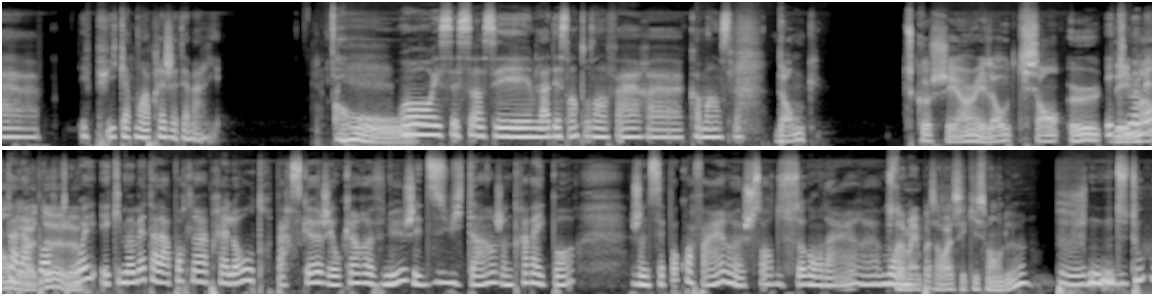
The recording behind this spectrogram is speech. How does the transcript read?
Euh, et puis, quatre mois après, j'étais mariée. Oh! Oh, et c'est ça, c'est la descente aux enfers euh, commence là. Donc, tu couches chez un et l'autre qui sont, eux, Et des qui me mettent membres à la porte, de, oui, et qui me mettent à la porte l'un après l'autre parce que j'ai aucun revenu, j'ai 18 ans, je ne travaille pas, je ne sais pas quoi faire, je sors du secondaire. euh, Tu dois même pas savoir c'est qui ce monde-là. Du tout,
